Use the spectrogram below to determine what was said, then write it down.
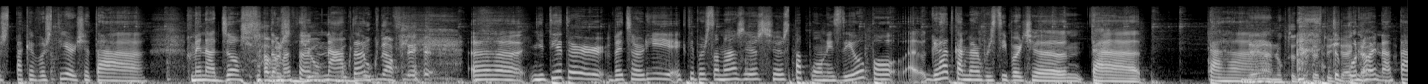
është pak e vështirë që ta menaxhosh, domethënë natën. Nuk, nuk na fle. Ë, uh, një tjetër veçori e këtij personazhi është që është pa punë i ziu, po gratë kanë marrë përsipër që ta Ta Lena, nuk të duket ty që të punojnë ka... ata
